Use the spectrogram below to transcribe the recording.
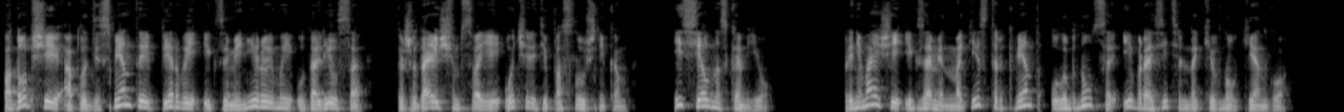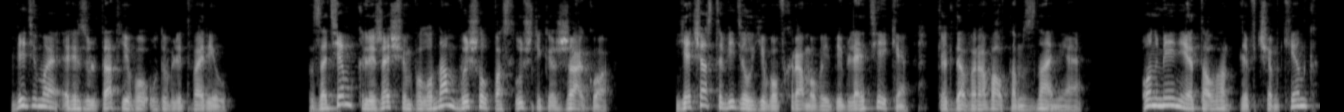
Под общие аплодисменты первый экзаменируемый удалился к ожидающим своей очереди послушникам и сел на скамью. Принимающий экзамен магистр Квент улыбнулся и выразительно кивнул Кенгу. Видимо, результат его удовлетворил. Затем к лежащим валунам вышел послушник Жаго. Я часто видел его в храмовой библиотеке, когда воровал там знания. Он менее талантлив, чем Кенг,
